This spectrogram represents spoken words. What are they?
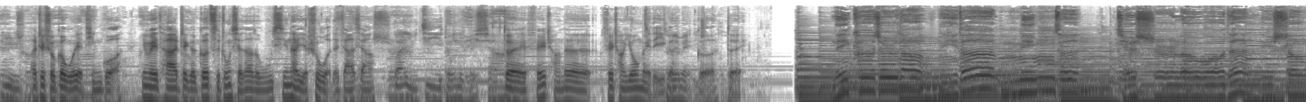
嗯，啊，这首歌我也听过，因为他这个歌词中写到的无锡呢，也是我的家乡。关于记忆中的北方。对，非常的非常优美的一个歌歌。对，你可知道你的名字解释了我的一生？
